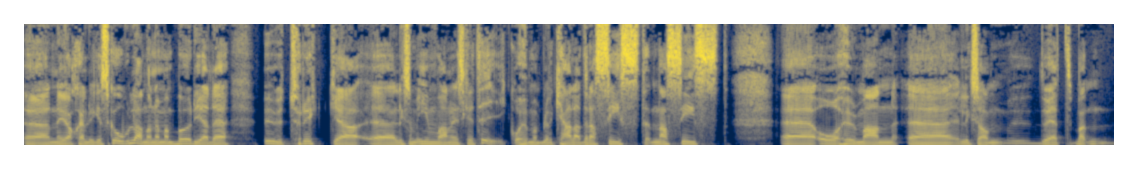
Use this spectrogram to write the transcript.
eh, när jag själv gick i skolan och när man började uttrycka eh, liksom invandringskritik och hur man blev kallad rasist, nazist eh, och hur man, eh, liksom, du vet, man,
